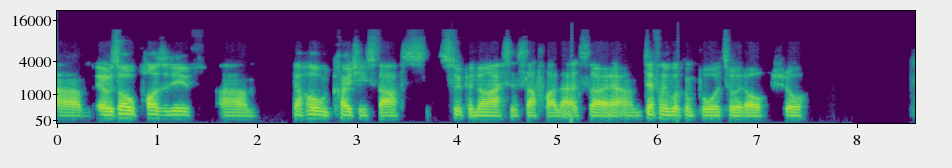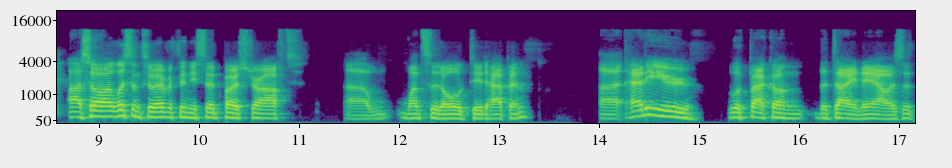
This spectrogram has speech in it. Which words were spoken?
um, it was all positive. Um, the whole coaching staff's super nice and stuff like that. So I'm definitely looking forward to it all, sure. Uh, so I listened to everything you said post draft. Uh, once it all did happen, uh, how do you look back on the day now? Is it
